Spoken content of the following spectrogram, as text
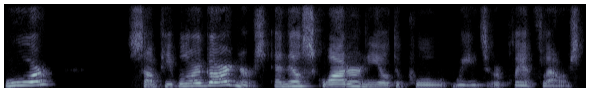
Or some people are gardeners and they'll squat or kneel to pull weeds or plant flowers.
